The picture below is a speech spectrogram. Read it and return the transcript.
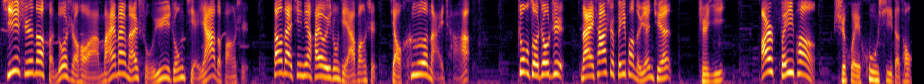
其实呢，很多时候啊，买买买属于一种解压的方式。当代青年还有一种解压方式，叫喝奶茶。众所周知，奶茶是肥胖的源泉之一，而肥胖是会呼吸的痛。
